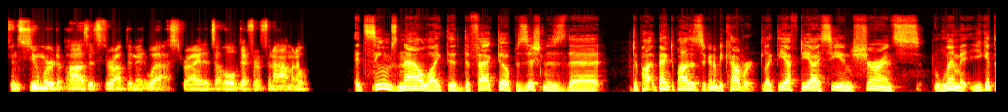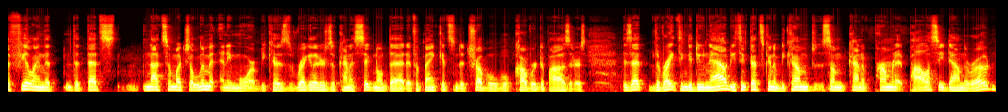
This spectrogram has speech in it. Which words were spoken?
consumer deposits throughout the Midwest, right? It's a whole different phenomenon. It seems now like the de facto position is that bank deposits are going to be covered. Like the FDIC insurance limit, you get the feeling that, that that's not so much a limit anymore because regulators have kind of signaled that if a bank gets into trouble, we'll cover depositors. Is that the right thing to do now? Do you think that's going to become some kind of permanent policy down the road?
